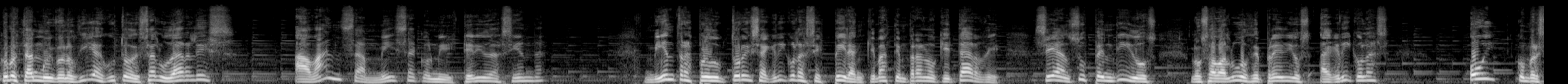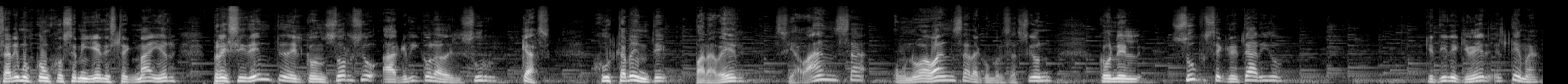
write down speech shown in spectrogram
¿Cómo están? Muy buenos días, gusto de saludarles. ¿Avanza mesa con Ministerio de Hacienda? Mientras productores agrícolas esperan que más temprano que tarde sean suspendidos los avalúos de predios agrícolas, hoy conversaremos con José Miguel Stegmayer, presidente del Consorcio Agrícola del Sur, CAS, justamente para ver si avanza o no avanza la conversación con el subsecretario que tiene que ver el tema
